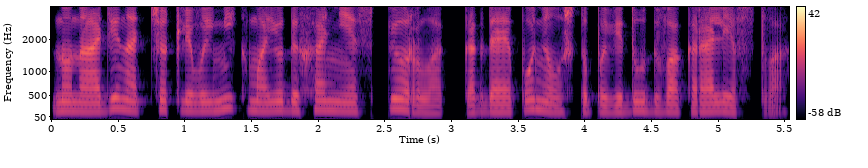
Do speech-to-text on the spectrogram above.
Но на один отчетливый миг мое дыхание сперло, когда я понял, что поведу два королевства.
